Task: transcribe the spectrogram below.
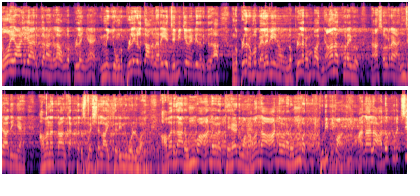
நோயாளியா இருக்கிறாங்களா உங்க பிள்ளைங்க? இன்னைக்கு உங்க பிள்ளைகளுக்காக நிறைய ஜெபிக்க வேண்டியது இருக்குதா? உங்க பிள்ளை ரொம்ப பலவீனம் உங்க பிள்ளை ரொம்ப ஞான குறைவு நான் சொல்றேன் அஞ்சாதீங்க. அவனை தான் கர்த்தர் ஸ்பெஷலாய் தெரிந்து கொள்வார். அவர் தான் ரொம்ப ஆண்டவரை தேடுவான். அவன் தான் ஆண்டவரை ரொம்ப பிடிப்பான். அதனால அதை குறித்து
